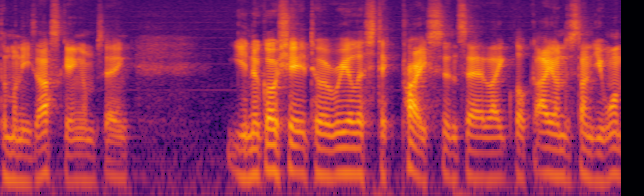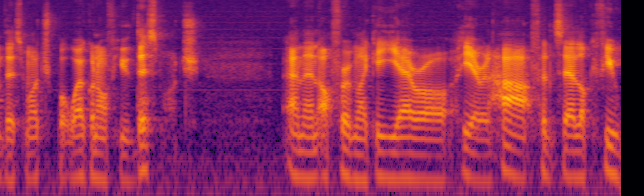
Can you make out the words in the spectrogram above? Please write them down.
the money he's asking. I'm saying you negotiate it to a realistic price and say like, look, I understand you want this much, but we're going to offer you this much, and then offer him like a year or a year and a half, and say, look, if you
